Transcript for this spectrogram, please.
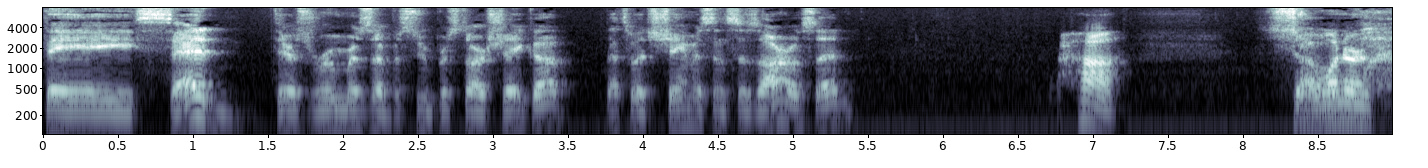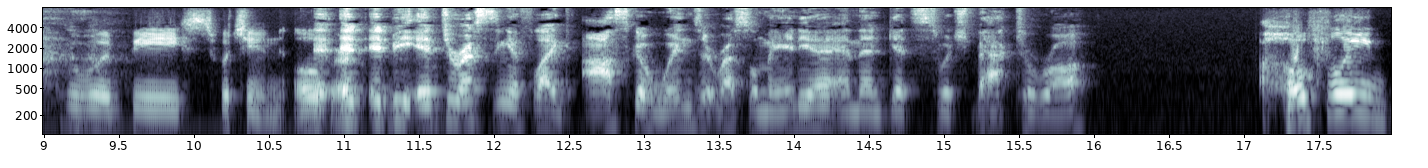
They said there's rumors of a superstar shakeup. That's what Sheamus and Cesaro said. Huh. So I wonder who would be switching over. It, it, it'd be interesting if like Asuka wins at WrestleMania and then gets switched back to Raw. Hopefully,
